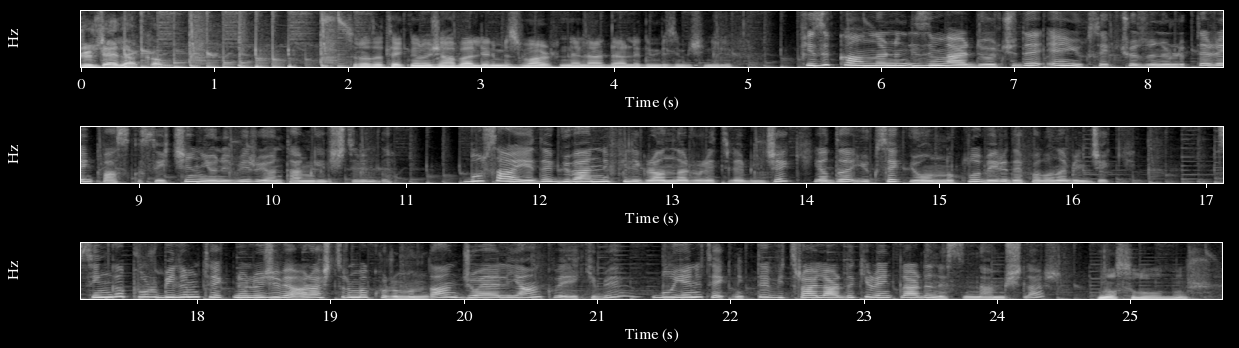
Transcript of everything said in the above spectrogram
Güzel akıl. Sırada teknoloji haberlerimiz var. Neler derledin bizim için Elif? Fizik kanunlarının izin verdiği ölçüde en yüksek çözünürlükte renk baskısı için yeni bir yöntem geliştirildi. Bu sayede güvenli filigranlar üretilebilecek ya da yüksek yoğunluklu veri depolanabilecek. Singapur Bilim Teknoloji ve Araştırma Kurumu'ndan Joel Young ve ekibi bu yeni teknikte vitraylardaki renklerden esinlenmişler. Nasıl olmuş?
